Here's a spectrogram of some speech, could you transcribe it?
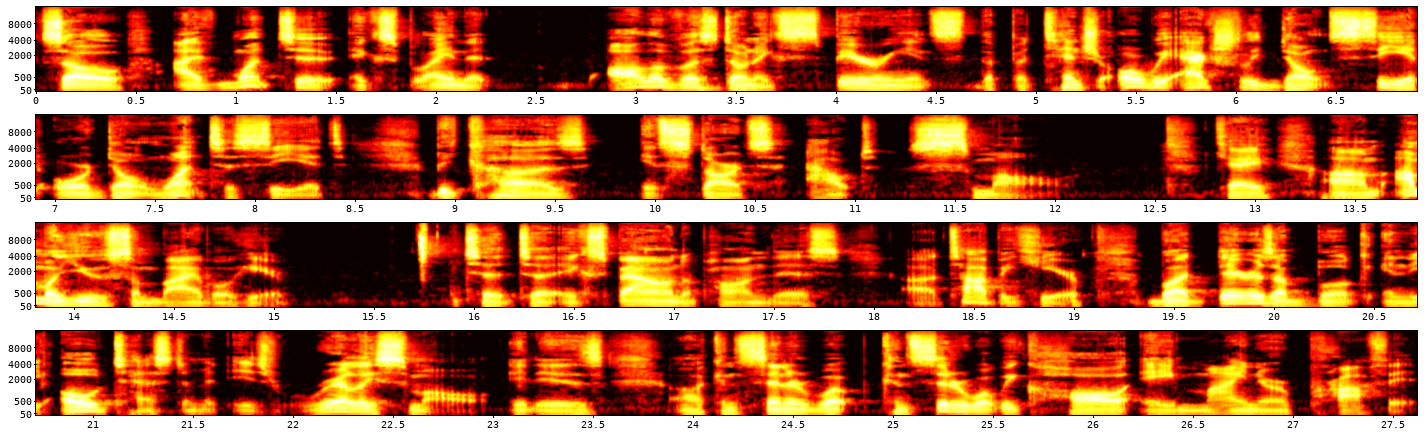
So I want to explain that all of us don't experience the potential, or we actually don't see it or don't want to see it because it starts out small. Okay. Um, I'm to use some Bible here to, to expound upon this uh, topic here, but there is a book in the Old Testament. It's really small. It is uh, considered what consider what we call a minor prophet,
